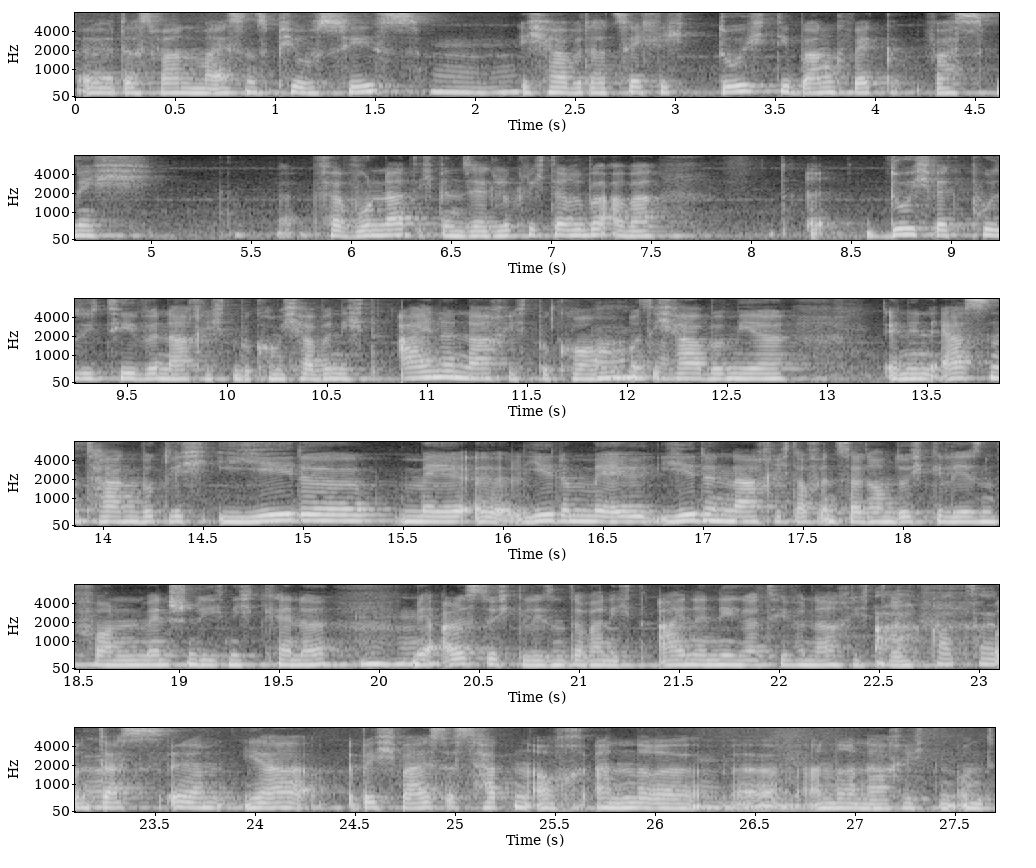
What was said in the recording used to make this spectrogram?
Äh, das waren meistens POCs. Mhm. Ich habe tatsächlich durch die Bank weg, was mich verwundert, ich bin sehr glücklich darüber, aber äh, durchweg positive Nachrichten bekommen. Ich habe nicht eine Nachricht bekommen Wahnsinn. und ich habe mir in den ersten Tagen wirklich jede Mail, äh, jede Mail, jede Nachricht auf Instagram durchgelesen von Menschen, die ich nicht kenne. Mhm. Mir alles durchgelesen. Da war nicht eine negative Nachricht drin. Ach, Gott sei Dank. Und das, ähm, ja, aber ich weiß, es hatten auch andere, mhm. äh, andere Nachrichten. Und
